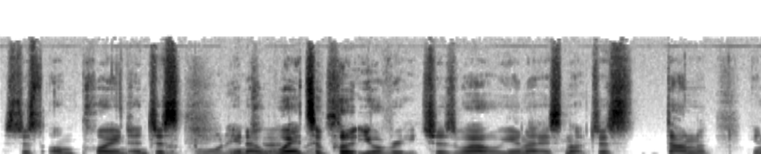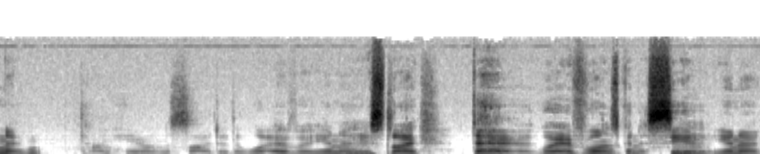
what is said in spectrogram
It's just on point, and just you know where to put your reach as well. You know, it's not just down, you know, down here on the side of the whatever. You know, it's like there where everyone's gonna see it. You know,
